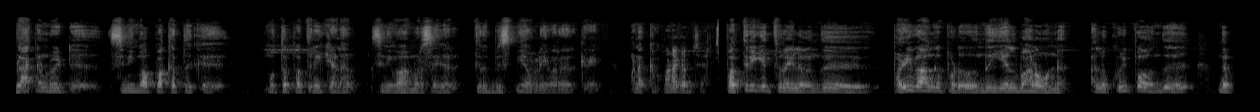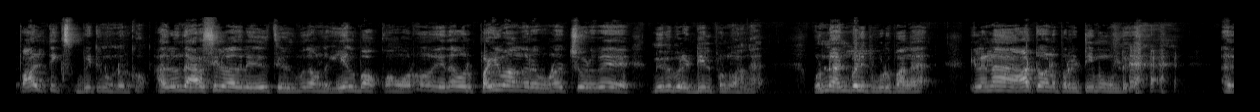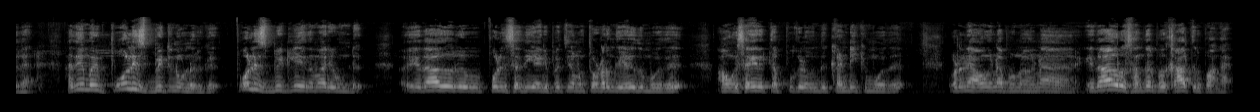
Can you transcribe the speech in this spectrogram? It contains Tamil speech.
பிளாக் அண்ட் ஒயிட் சினிமா பக்கத்துக்கு மூத்த பத்திரிகையாளர் சினிமா விமர்சகர் திரு பிஸ்மி அவர்களை வரவேற்கிறேன். வணக்கம். வணக்கம் சார் பத்திரிகை துறையில் வந்து பழிவாங்கப்படுவது வந்து இயல்பான ஒன்று அதில் குறிப்பாக வந்து இந்த பாலிடிக்ஸ் பீட்டுன்னு ஒன்று இருக்கும். அதில் வந்து அரசியல்வாதிகள் எதிர்த்து எழுதும்போது அவங்களுக்கு இயல்பாக கோவம் வரும். ஏதோ ஒரு பழிவாங்குற உணர்ச்சியோடவே நிருபரை டீல் பண்ணுவாங்க. ஒன்று அன்பளிப்பு கொடுப்பாங்க. இல்லைன்னா ஆட்டோ அனுப்புகிற டீமும் உண்டு. அதில். அதே மாதிரி போலீஸ் பீட்டுன்னு ஒன்று இருக்குது போலீஸ் பீட்லேயும் இந்த மாதிரி உண்டு. ஏதாவது ஒரு போலீஸ் அதிகாரி பற்றி நம்ம தொடர்ந்து எழுதும்போது அவங்க செய்கிற தப்புகளை வந்து கண்டிக்கும் போது உடனே அவங்க என்ன பண்ணுவாங்கன்னா ஏதாவது ஒரு சந்தர்ப்பம் காத்திருப்பாங்க.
